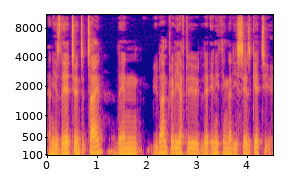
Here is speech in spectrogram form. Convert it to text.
and he's there to entertain, then you don't really have to let anything that he says get to you.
